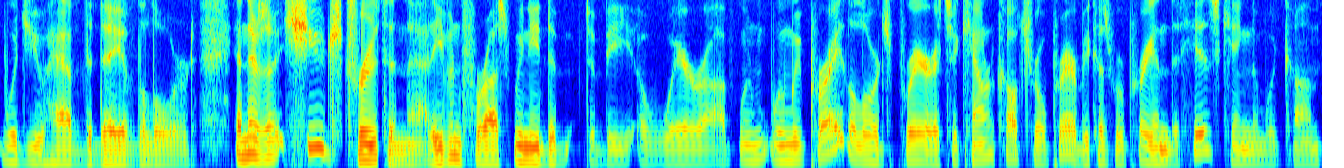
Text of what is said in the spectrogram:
would you have the day of the Lord? And there's a huge truth in that. Even for us, we need to, to be aware of. When, when we pray the Lord's Prayer, it's a countercultural prayer because we're praying that His kingdom would come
